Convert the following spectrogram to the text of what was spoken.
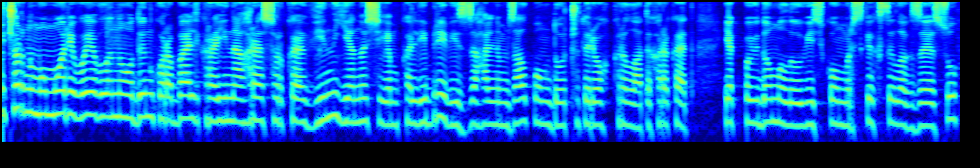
У Чорному морі виявлено один корабель країни-агресорки. Він є носієм калібрів із загальним залпом до чотирьох крилатих ракет. Як повідомили у військово-морських силах ЗСУ,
